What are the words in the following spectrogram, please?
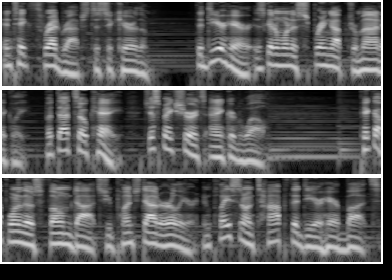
and take thread wraps to secure them. The deer hair is going to want to spring up dramatically, but that's okay. Just make sure it's anchored well. Pick up one of those foam dots you punched out earlier and place it on top of the deer hair butts.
